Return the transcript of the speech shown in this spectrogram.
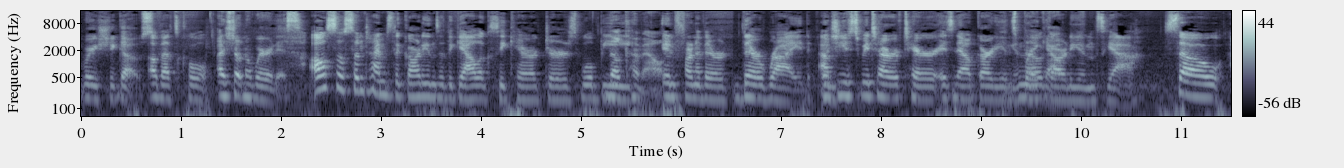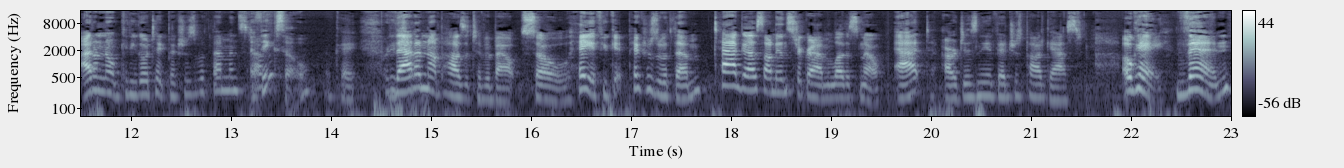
where she goes. Oh, that's cool. I just don't know where it is. Also, sometimes the Guardians of the Galaxy characters will be They'll come out. in front of their their ride. Um, Which used to be Tower of Terror is now Guardians no Breakout. Guardians, yeah. So I don't know. Can you go take pictures with them and stuff? I think so. Okay. Pretty that sure. I'm not positive about. So, hey, if you get pictures with them, tag us on Instagram and let us know at our Disney Adventures podcast. Okay, then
